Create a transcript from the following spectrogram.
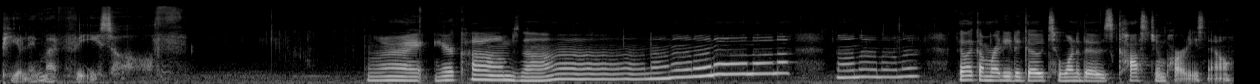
Peeling my face off. All right, here comes na na na na na na na na na. I feel like I'm ready to go to one of those costume parties now.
